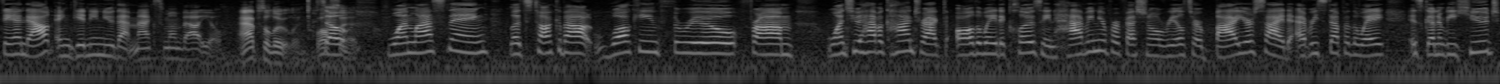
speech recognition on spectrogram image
stand out and getting you that maximum value. Absolutely. Well so, said. one last thing. Let's talk about walking through from once you have a contract all the way to closing, having your professional realtor by your side every step of the way is going to be huge.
